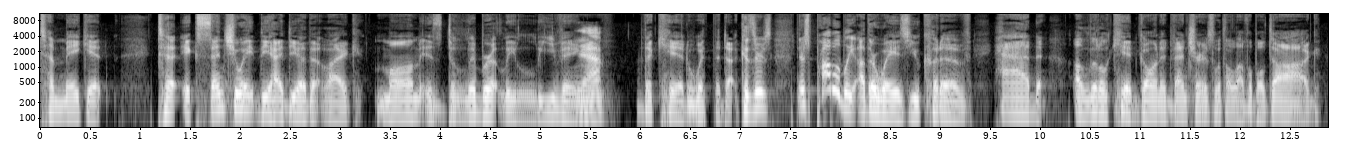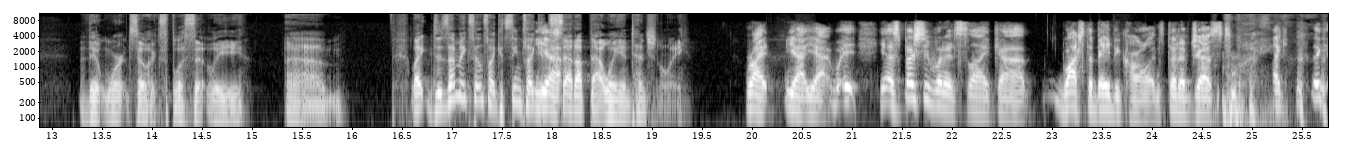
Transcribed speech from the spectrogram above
to make it to accentuate the idea that like mom is deliberately leaving Yeah. the kid with the dog because there's there's probably other ways you could have had a little kid go on adventures with a lovable dog that weren't so explicitly um like does that make sense like it seems like Yeah. it's set up that way intentionally Right. Yeah. Yeah. It- yeah. Especially when it's like uh, watch the baby Carl instead of just like like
